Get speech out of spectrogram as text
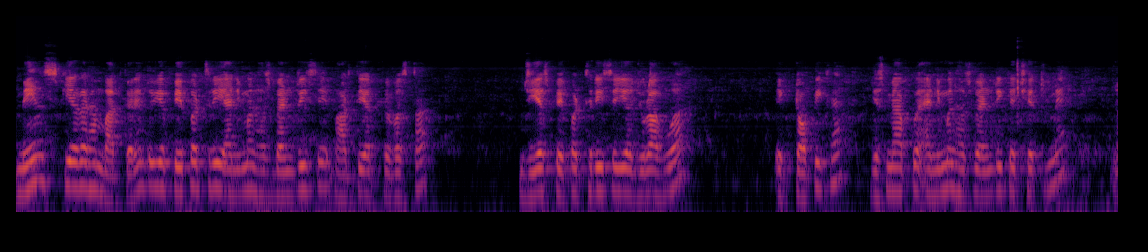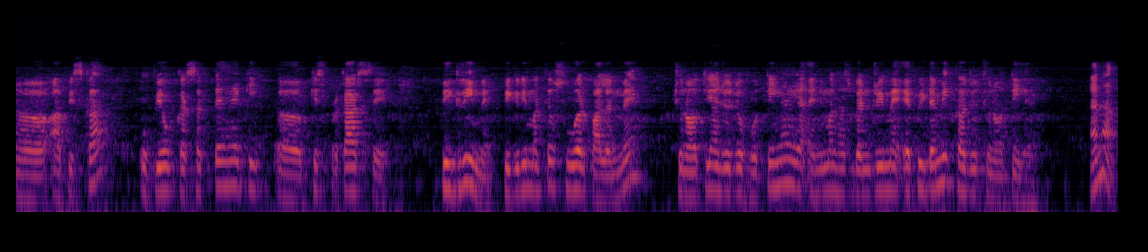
मेंस की अगर हम बात करें तो यह पेपर थ्री एनिमल हस्बेंड्री से भारतीय अर्थव्यवस्था जीएस पेपर थ्री से यह जुड़ा हुआ एक टॉपिक है, जिसमें आपको एनिमल हस्बेंड्री के क्षेत्र में आप इसका उपयोग कर सकते हैं कि किस प्रकार से पिगरी में, पिगरी मतलब सुअर पालन में चुनौतियाँ जो जो होती हैं या एनिमल हस्बेंड्री में एपिडेमिक का जो चुनौती है है ना?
